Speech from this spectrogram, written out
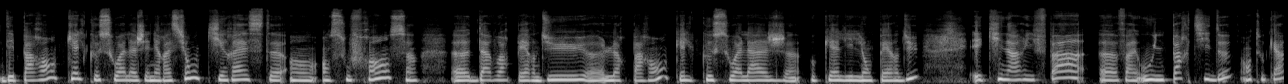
des parents, quelle que soit la génération, qui restent en, en souffrance euh, d'avoir perdu euh, leurs parents, quel que soit l'âge auquel ils l'ont perdu, et qui n'arrivent pas, euh, enfin, ou une partie d'eux, en tout cas,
